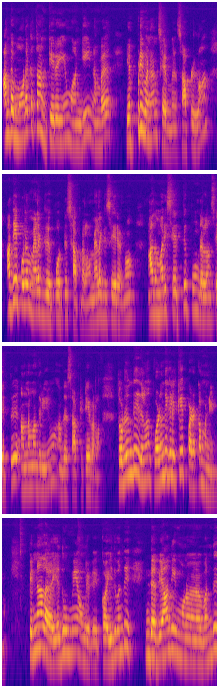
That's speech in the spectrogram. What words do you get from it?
அந்த முடக்கத்தான் கீரையும் வாங்கி நம்ம எப்படி வேணாலும் சே சாப்பிடலாம். அதே போல் மிளகு போட்டு சாப்பிடலாம். மிளகு சீரகம் அது மாதிரி சேர்த்து பூண்டெல்லாம் சேர்த்து அந்த மாதிரியும் அதை சாப்பிட்டுட்டே வரலாம். தொடர்ந்து இதெல்லாம் குழந்தைகளுக்கே பழக்கம் பண்ணிடணும். பின்னால் எதுவுமே அவங்களுக்கு இது வந்து இந்த வியாதி வந்து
